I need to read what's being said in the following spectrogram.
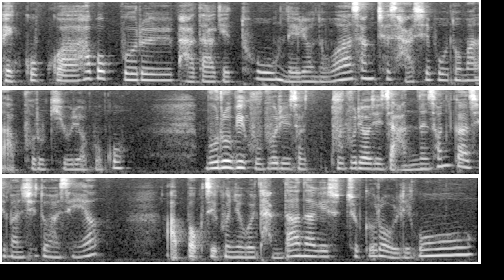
배꼽과 하복부를 바닥에 톡 내려놓아 상체 45도만 앞으로 기울여 보고 무릎이 구부려져, 구부려지지 않는 선까지만 시도하세요. 앞벅지 근육을 단단하게 수축 끌어올리고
